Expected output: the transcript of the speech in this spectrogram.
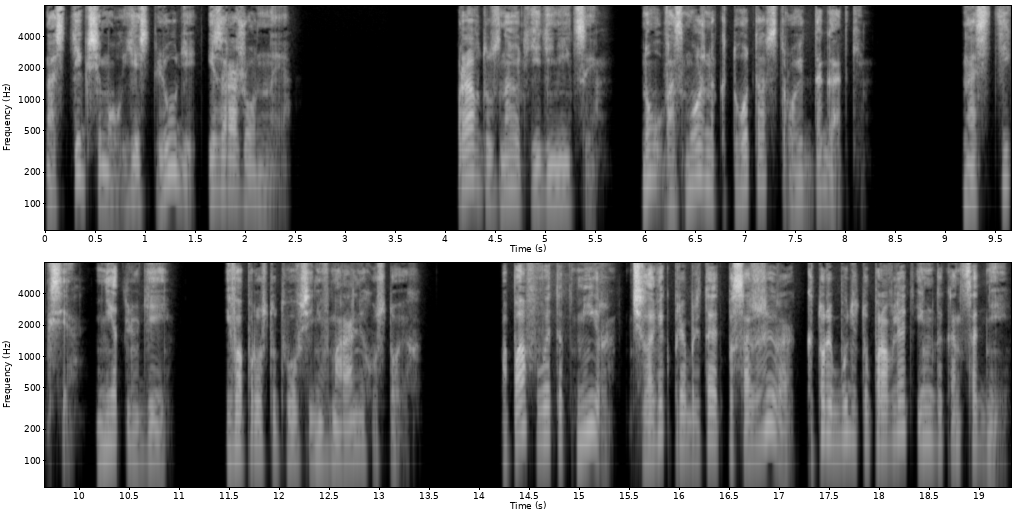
на Стиксе, мол, есть люди и зараженные. Правду знают единицы. Ну, возможно, кто-то строит догадки. На Стиксе нет людей. И вопрос тут вовсе не в моральных устоях. Попав в этот мир, человек приобретает пассажира, который будет управлять им до конца дней.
